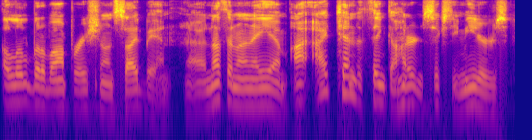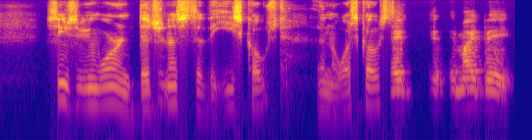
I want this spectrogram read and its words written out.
a little bit of operation on sideband, uh, nothing on AM. I, I, tend to think 160 meters seems to be more indigenous to the East Coast than the West Coast. It, it, it might be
